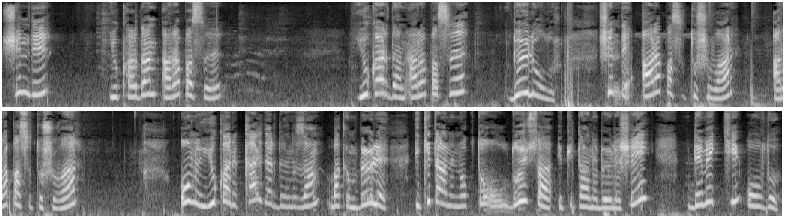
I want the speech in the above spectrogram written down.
Şimdi yukarıdan arapası yukarıdan arapası böyle olur. Şimdi arapası tuşu var. Arapası tuşu var. Onu yukarı kaydırdığınız an bakın böyle iki tane nokta olduysa iki tane böyle şey demek ki oldu.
